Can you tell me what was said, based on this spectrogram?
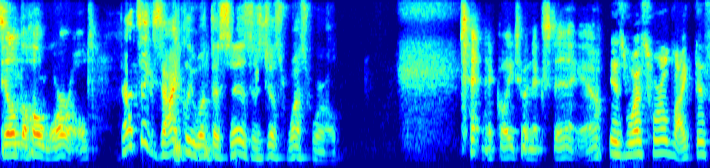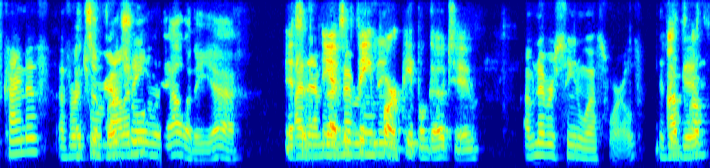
build the whole world that's exactly what this is. Is just Westworld. technically to an extent. Yeah, is Westworld like this kind of a It's a virtual reality? virtual reality. Yeah, it's I've a, never- yeah, I've a theme seen- park people go to. I've never seen Westworld. Is it I've, good? I've,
